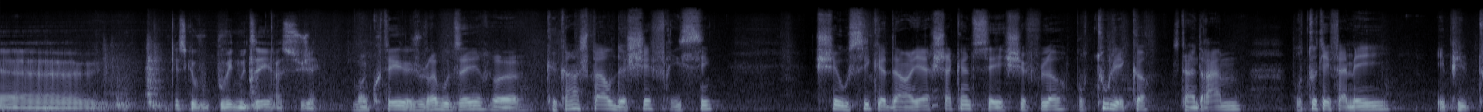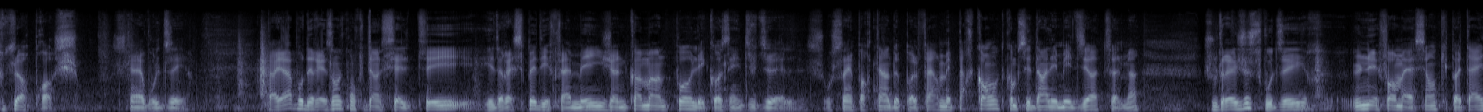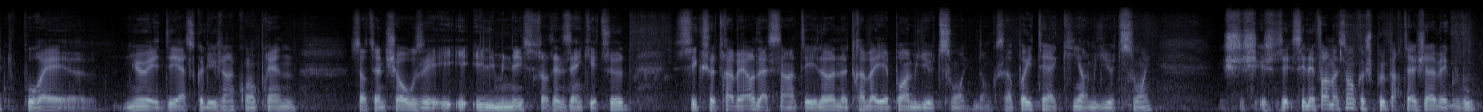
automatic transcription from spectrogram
Qu'est-ce que vous pouvez nous dire à ce sujet? Bon, écoutez, je voudrais vous dire que quand je parle de chiffres ici, je sais aussi que derrière chacun de ces chiffres-là, pour tous les cas, c'est un drame pour toutes les familles et puis tous leurs proches. Je tiens à vous le dire. Par ailleurs, pour des raisons de confidentialité et de respect des familles, je ne commande pas les cas individuels. Je trouve ça important de ne pas le faire. Mais par contre, comme c'est dans les médias actuellement, je voudrais juste vous dire une information qui peut-être pourrait euh, mieux aider à ce que les gens comprennent certaines choses et, et éliminer certaines inquiétudes c'est que ce travailleur de la santé-là ne travaillait pas en milieu de soins. Donc, ça n'a pas été acquis en milieu de soins. C'est l'information que je peux partager avec vous.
